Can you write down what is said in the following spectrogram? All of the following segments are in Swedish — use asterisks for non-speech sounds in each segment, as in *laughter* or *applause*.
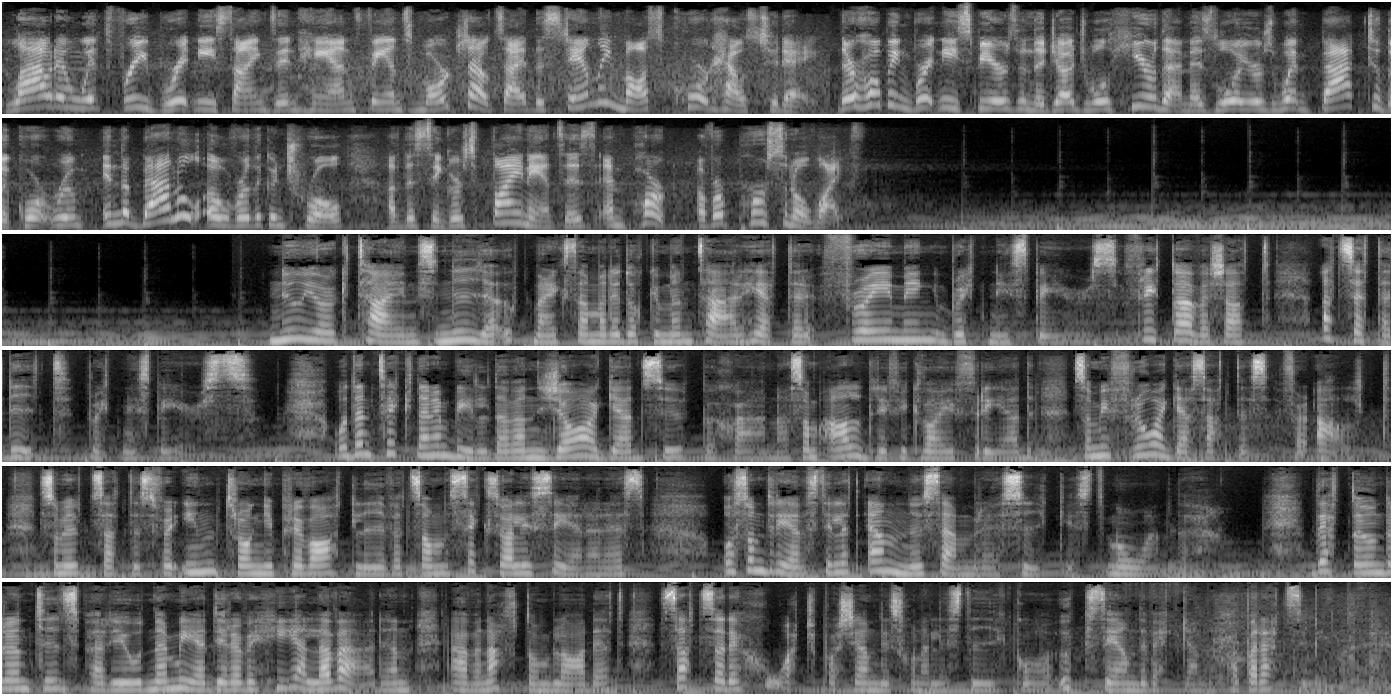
Loud and with Free Britney signs in hand, fans marched outside the Stanley Moss courthouse today. They're hoping Britney Spears and the judge will hear them as lawyers went back to the courtroom in the battle over the control of the singer's finances and part of her personal life. New York Times nya uppmärksammade dokumentär heter Framing Britney Spears. Fritt översatt Att sätta dit Britney Spears. Och den tecknar en bild av en jagad superstjärna som aldrig fick vara i fred, som ifrågasattes för allt, som utsattes för intrång i privatlivet som sexualiserades och som drevs till ett ännu sämre psykiskt mående. Detta under en tidsperiod när medier över hela världen, även Aftonbladet, satsade hårt på kändisjournalistik och uppseendeväckande paparazzibilder.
